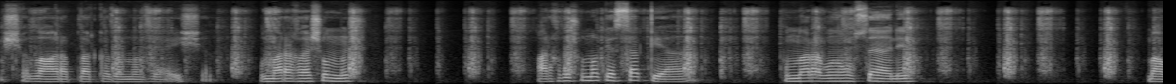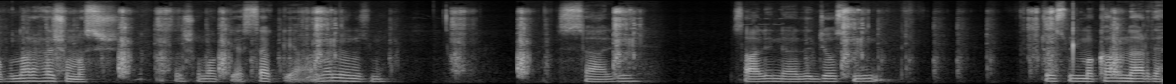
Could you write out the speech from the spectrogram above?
İnşallah Araplar kazanmaz ya inşallah. Bunlar arkadaş olmuş. Arkadaş olmak yasak ya. Bunlar abone olsa yani. Bak bunlar arkadaş olmaz. Arkadaş olmak yasak ya. Anlamıyorsunuz mu? Salih. Salih nerede? Josmin. Josmin bakalım nerede?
